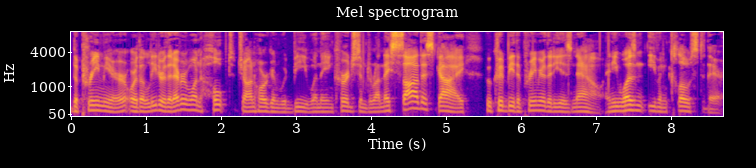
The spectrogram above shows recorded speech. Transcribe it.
the premier or the leader that everyone hoped John Horgan would be when they encouraged him to run. They saw this guy who could be the premier that he is now, and he wasn't even close to there.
